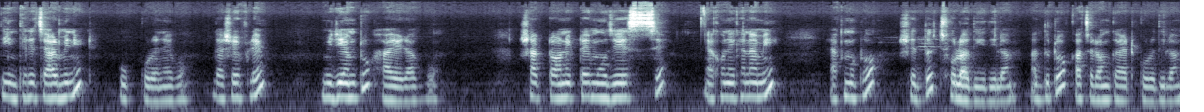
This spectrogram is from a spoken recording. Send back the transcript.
তিন থেকে চার মিনিট কুক করে নেব। গ্যাসের ফ্লেম মিডিয়াম টু হাই রাখব। শাকটা অনেকটাই মজে এসছে। এখন এখানে আমি এক মুঠো সেদ্ধ ছোলা দিয়ে দিলাম আর দুটো কাঁচা লঙ্কা অ্যাড করে দিলাম।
